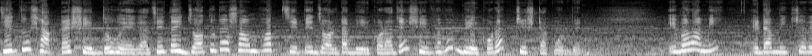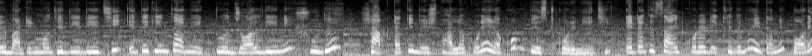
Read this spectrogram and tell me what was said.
যেহেতু শাকটা সেদ্ধ হয়ে গেছে, তাই যতটা সম্ভব চেপে জলটা বের করা যায়, সেইভাবে বের করার চেষ্টা করবেন। এবার আমি এটা মিক্সচারের বাটির মধ্যে দিয়ে দিয়েছি। এতে কিন্তু আমি একটু জল দিইনি, শুধু শাকটাকে বেশ ভালো করে এরকম পেস্ট করে নিয়েছি। এটাকে সাইড করে রেখে দেবো, এটা আমি পরে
